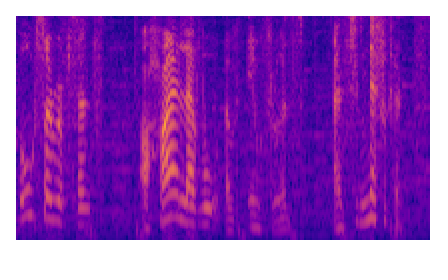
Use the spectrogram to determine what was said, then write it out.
but also represents a higher level of influence and significance.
